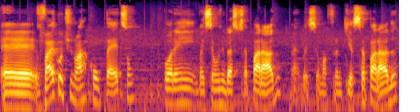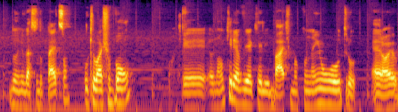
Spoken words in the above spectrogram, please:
É, vai continuar com o Pattinson, porém vai ser um universo separado, né? vai ser uma franquia separada do universo do Petson, o que eu acho bom, porque eu não queria ver aquele Batman com nenhum outro herói, eu,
